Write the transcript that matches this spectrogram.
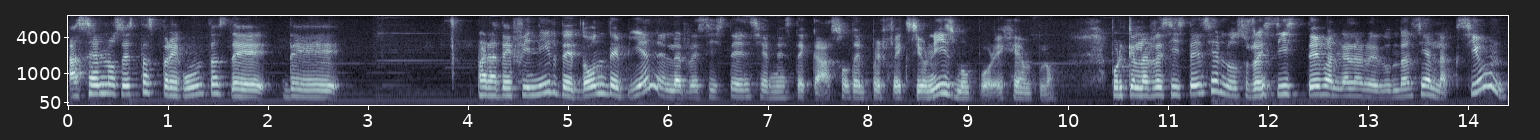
Hacernos estas preguntas de, para definir de dónde viene la resistencia en este caso del perfeccionismo, por ejemplo. Porque la resistencia nos resiste, valga la redundancia, a la acción.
